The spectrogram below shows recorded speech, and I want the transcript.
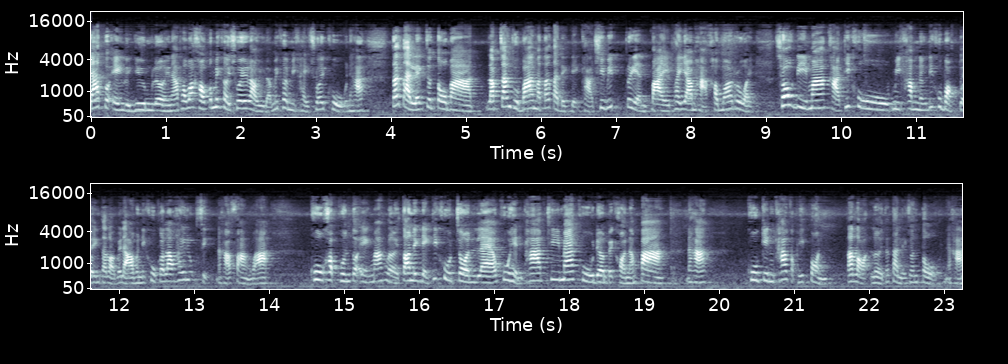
ญาติตัวเองหรือยืมเลยนะ เพราะว่าเขาก็ไม่เคยช่วยเราอยู่แล้วไม่เคยมีใครช่วยครูนะคะ ตั้งแต่เล็กจนโตมารับจ้างถูบ้านมาตั้งแต่เด็กๆค่ะ ชีวิตเปลี่ยนไปพยายามหาคำว่ารวย โชคดีมากค่ะที่ครูมีคำหนึ่งที่ครูบอกตัวเองตลอดเวลาวันนี้ครูก็เล่าให้ลูกศิษย์นะคะฟังว่าครูขอบคุณตัวเองมากเลย ตอนเด็กๆที่ครูจนแล้วครูเห็นภาพที่แม่ครูเดินไปขอน้ำปลานะคะครูกินข้าวกับพริกป่นตลอดเลยตั้งแต่เล็กจนโตนะคะ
